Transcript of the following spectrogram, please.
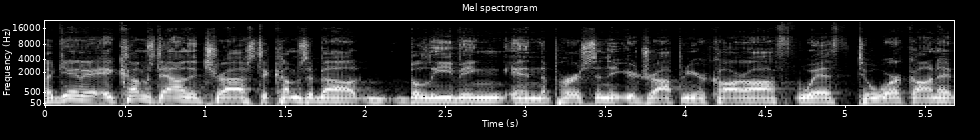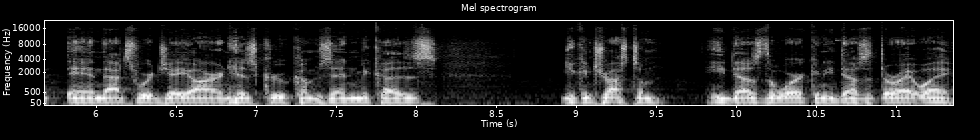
again, it, comes down to trust. It comes about believing in the person that you're dropping your car off with to work on it. And that's where JR and his crew comes in because you can trust him. He does the work and he does it the right way.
